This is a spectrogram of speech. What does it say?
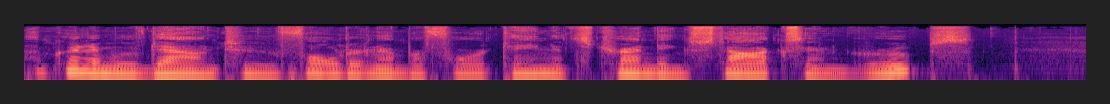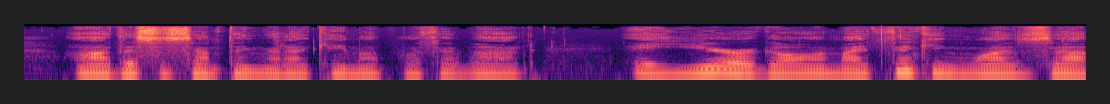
I'm going to move down to folder number 14. It's trending stocks and groups. Uh, this is something that I came up with about a year ago, and my thinking was uh,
